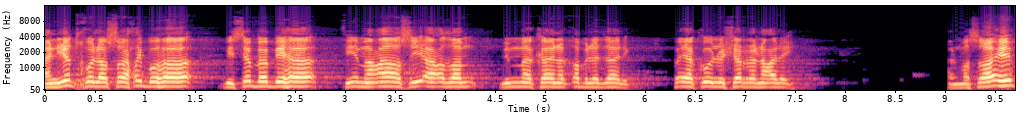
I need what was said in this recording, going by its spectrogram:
أن يدخل صاحبها بسببها في معاصي أعظم مما كان قبل ذلك فيكون شرا عليه. المصائب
